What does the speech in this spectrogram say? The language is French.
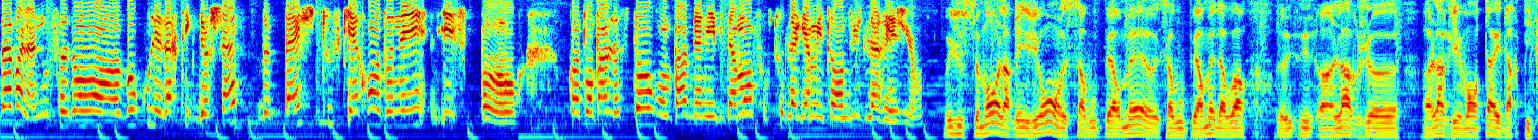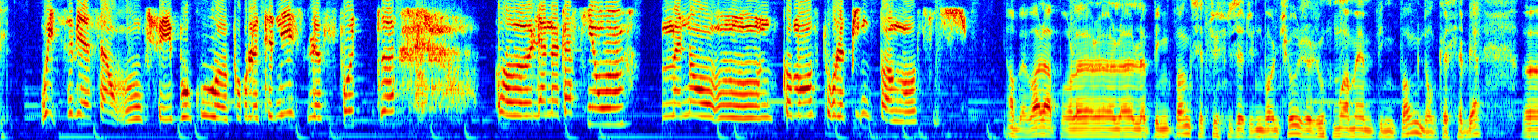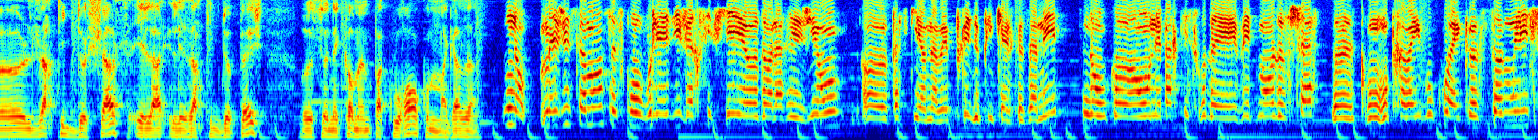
Ben voilà, nous faisons beaucoup les articles de chasse, de pêche, tout ce qui est randonnée et sport. Quand on parle de sport, on parle bien évidemment surtout de la gamme étendue de la région. Oui, justement, la région, euh, ça vous permet, euh, ça vous permet d'avoir euh, un large, un large éventail d'articles. Oui, c'est bien ça. On fait beaucoup pour le tennis, le foot, euh, la natation. Maintenant, on commence pour le ping-pong aussi. Ah ben voilà, pour le, le- le ping-pong, c'est une, c'est une bonne chose. Je joue moi-même ping-pong, donc c'est bien. Euh, les articles de chasse et la- les articles de pêche, ce n'est quand même pas courant comme magasin. Non, mais justement, c'est ce qu'on voulait diversifier euh, dans la région, euh, parce qu'il n'y en avait plus depuis quelques années. Donc, euh, on est parti sur des vêtements de chasse. euh, on travaille beaucoup avec euh, Somlis,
